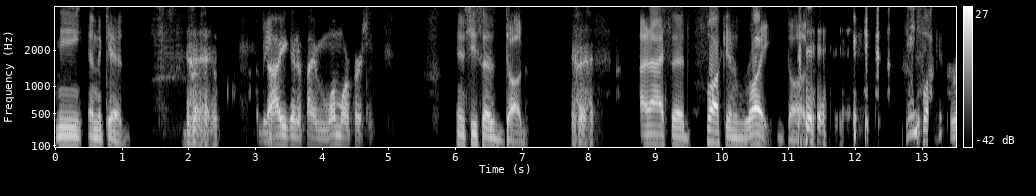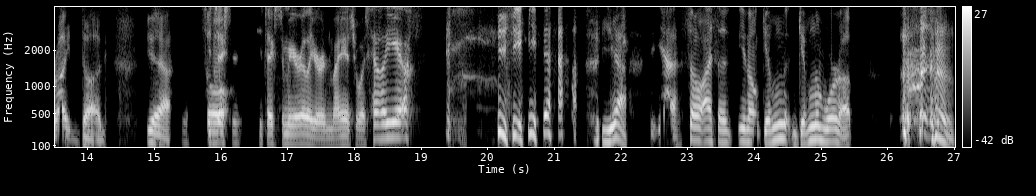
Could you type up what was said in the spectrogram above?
me, and the kid." so how are you going to find one more person? And she says, "Doug." And I said, fucking right, Doug. fucking right, Doug. Yeah. you, So, texted, you texted me earlier, and my answer was, hell yeah. yeah. Yeah. Yeah. So I said, you know, give him, give him the word up. Let him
